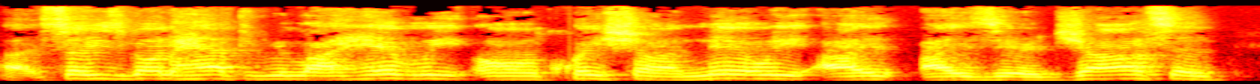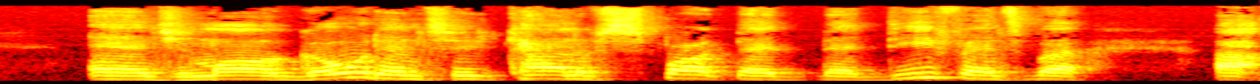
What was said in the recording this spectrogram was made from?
Uh, so he's going to have to rely heavily on Quayshawn Nealy, I, Isaiah Johnson, and Jamal Golden to kind of spark that, that defense. But uh,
